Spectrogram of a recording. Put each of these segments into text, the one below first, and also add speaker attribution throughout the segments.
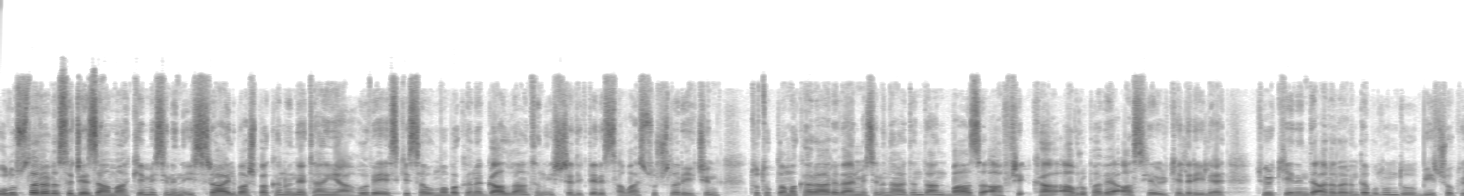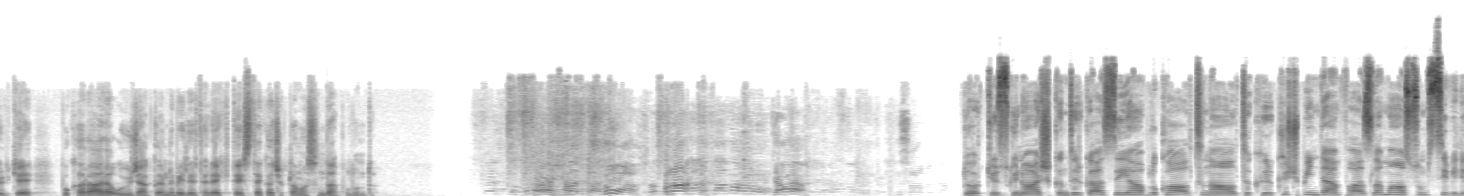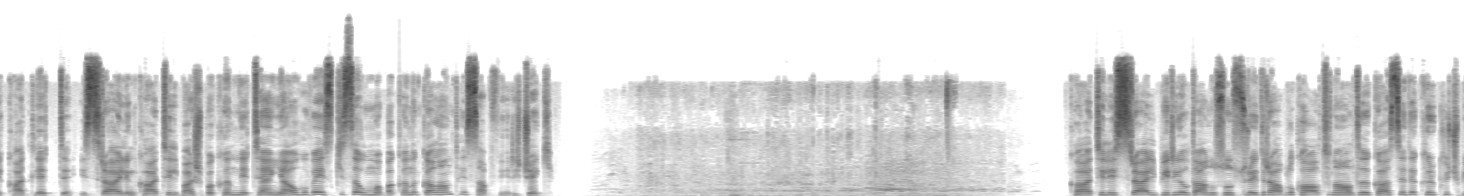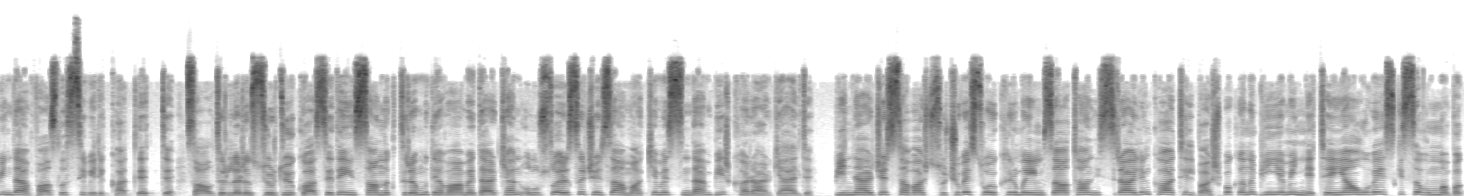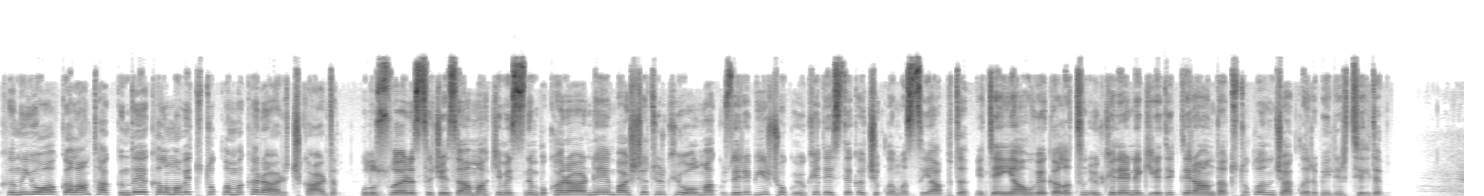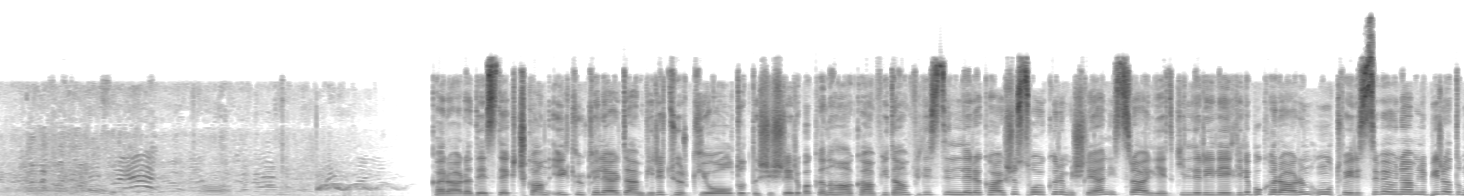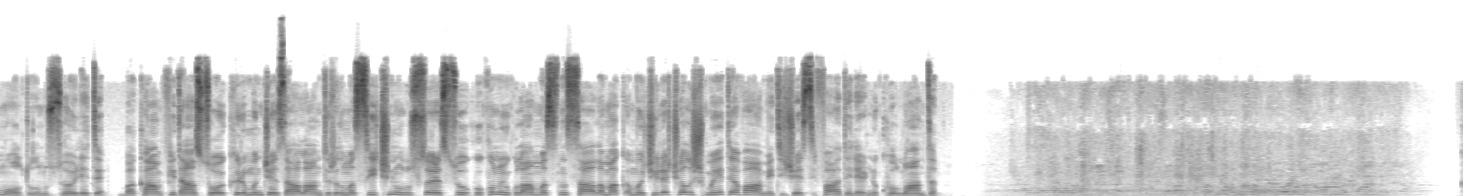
Speaker 1: Uluslararası Ceza Mahkemesi'nin İsrail Başbakanı Netanyahu ve eski Savunma Bakanı Gallant'ın işledikleri savaş suçları için tutuklama kararı vermesinin ardından bazı Afrika, Avrupa ve Asya ülkeleriyle Türkiye'nin de aralarında bulunduğu birçok ülke bu karara uyacaklarını belirterek destek açıklamasında bulundu.
Speaker 2: 400 günü aşkındır Gazze'yi abluka altına aldı. 43 binden fazla masum sivili katletti. İsrail'in katil başbakanı Netanyahu ve eski savunma bakanı Galant hesap verecek. Katil İsrail bir yıldan uzun süredir abluka altına aldığı Gazze'de 43 binden fazla sivili katletti. Saldırıların sürdüğü Gazze'de insanlık dramı devam ederken Uluslararası Ceza Mahkemesi'nden bir karar geldi. Binlerce savaş suçu ve soykırıma imza atan İsrail'in katil başbakanı Benjamin Netanyahu ve eski savunma bakanı Yoav Galant hakkında yakalama ve tutuklama kararı çıkardı. Uluslararası Ceza Mahkemesi'nin bu kararını en başta Türkiye olmak üzere birçok ülke destek açıklaması yaptı. Netanyahu ve Galat'ın ülkelerine girdikleri anda tutuklanacakları belirtildi. Karara destek çıkan ilk ülkelerden biri Türkiye oldu. Dışişleri Bakanı Hakan Fidan, Filistinlilere karşı soykırım işleyen İsrail yetkilileriyle ilgili bu kararın umut verisi ve önemli bir adım olduğunu söyledi. Bakan Fidan, soykırımın cezalandırılması için uluslararası hukukun uygulanmasını sağlamak amacıyla çalışmaya devam edeceğiz ifadelerini kullandı.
